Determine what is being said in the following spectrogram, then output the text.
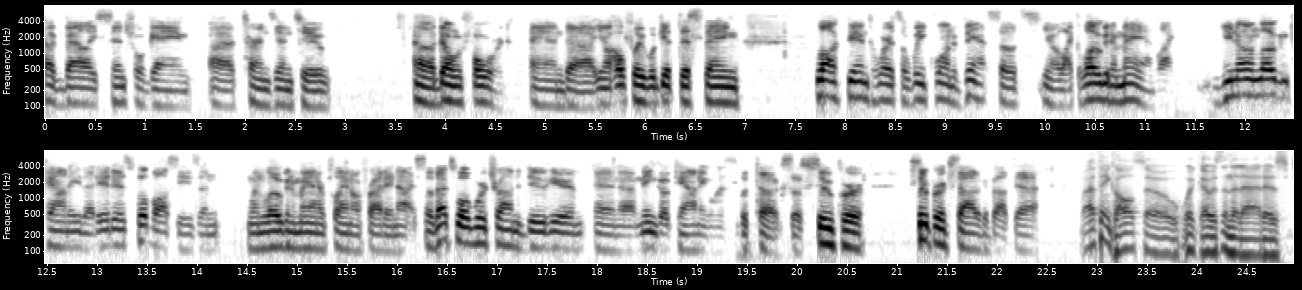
Tug Valley Central game uh, turns into uh, going forward, and uh, you know, hopefully we'll get this thing locked in to where it's a week one event. So it's you know like Logan and Man, like you know in Logan County that it is football season when Logan and Man are playing on Friday night. So that's what we're trying to do here in, in uh, Mingo County with with Tug. So super super excited about that. I think also what goes into that is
